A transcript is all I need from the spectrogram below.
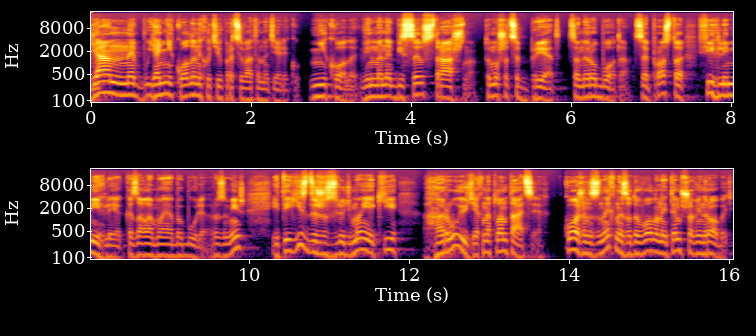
я не я ніколи не хотів працювати на телеку. Ніколи. Він мене бісив страшно, тому що це бред, це не робота. Це просто фіглі-міглі, як казала моя бабуля. Розумієш? І ти їздиш з людьми, які гарують, як на плантаціях. Кожен з них незадоволений тим, що він робить.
